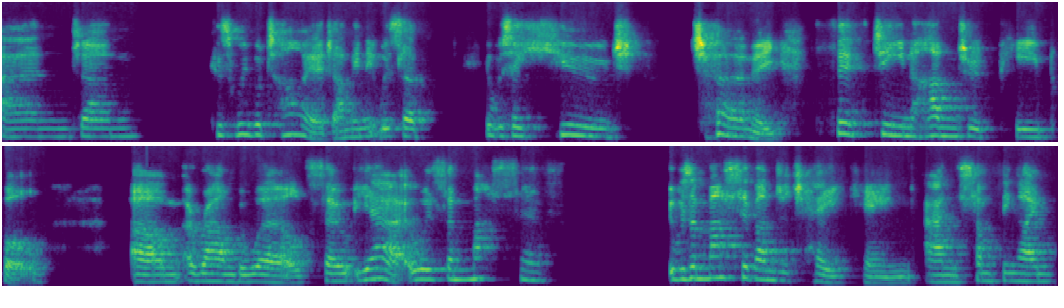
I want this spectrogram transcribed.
And because um, we were tired. I mean, it was a it was a huge journey. 1,500 people um, around the world. So yeah, it was a massive, it was a massive undertaking and something I'm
